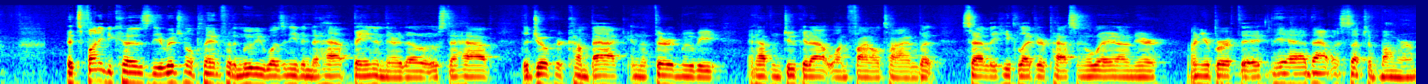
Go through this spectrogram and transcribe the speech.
it's funny because the original plan for the movie wasn't even to have Bane in there, though. It was to have the Joker come back in the third movie and have them duke it out one final time. But sadly, Heath Ledger passing away on your on your birthday. Yeah, that was such a bummer.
